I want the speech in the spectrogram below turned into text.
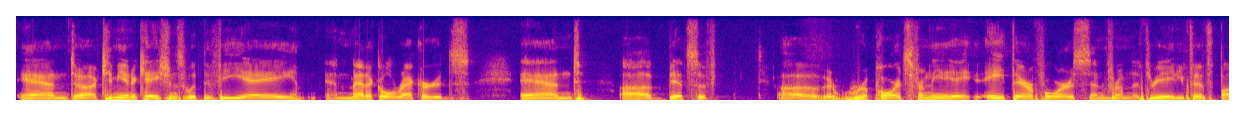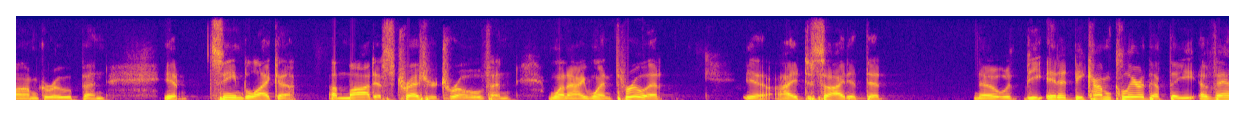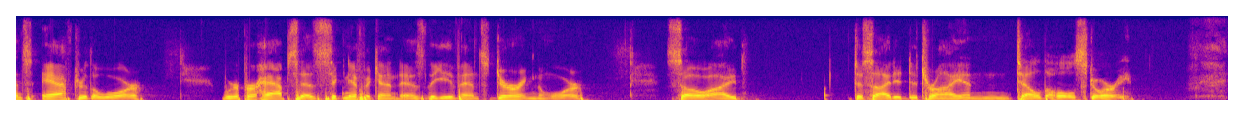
and uh, communications with the VA and medical records and uh, bits of uh, reports from the 8th Air Force and from the 385th Bomb Group. And it seemed like a, a modest treasure trove. And when I went through it, yeah, I decided that no, it, would be, it had become clear that the events after the war were perhaps as significant as the events during the war. So I decided to try and tell the whole story.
